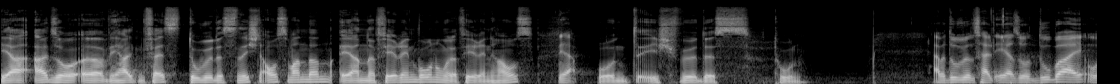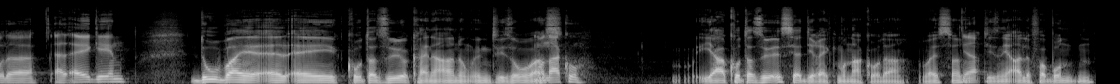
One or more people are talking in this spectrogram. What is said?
Ja, also äh, wir halten fest, du würdest nicht auswandern, eher eine Ferienwohnung oder Ferienhaus. ja. Und ich würde es tun. Aber du würdest halt eher so Dubai oder LA gehen, Dubai, LA, Côte d'Azur, keine Ahnung, irgendwie sowas. Monaco. Ja, Côte d'Azur ist ja direkt Monaco da, weißt du? Ja. Die sind ja alle verbunden.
